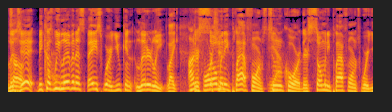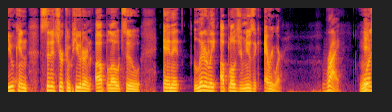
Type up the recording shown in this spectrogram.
So- Legit. because we live in a space where you can literally like there's so many platforms, Yeah. TuneCore, there's so many platforms where you can sit at your computer and upload to and it literally uploads your music everywhere. Right. One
